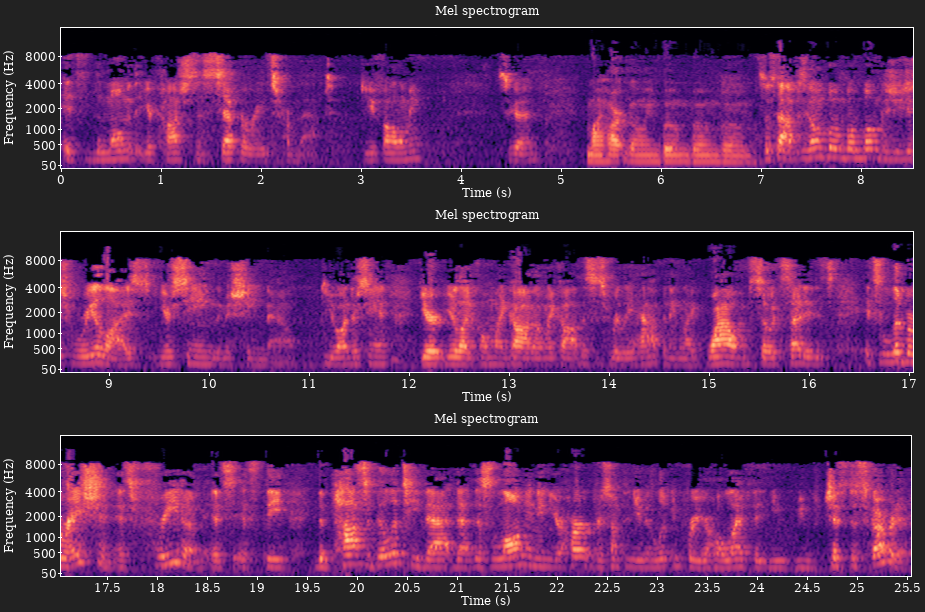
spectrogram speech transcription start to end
It's the moment that your consciousness separates from that. Do you follow me? So good. My heart going boom, boom, boom. So stop. It's going boom, boom, boom because you just realized you're seeing the machine now. Do you understand? You're you're like, oh my god, oh my god, this is really happening. Like, wow, I'm so excited. It's it's liberation, it's freedom, it's it's the the possibility that that this longing in your heart for something you've been looking for your whole life that you you've just discovered it,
